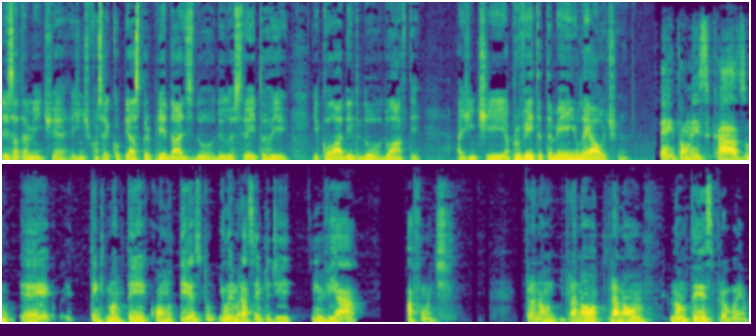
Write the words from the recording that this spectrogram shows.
Exatamente, é. A gente consegue copiar as propriedades do, do Illustrator e, e colar dentro do, do After. A gente aproveita também o layout. Né? É, então nesse caso, é, tem que manter como texto e lembrar sempre de enviar a fonte para não para não para não não ter esse problema.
